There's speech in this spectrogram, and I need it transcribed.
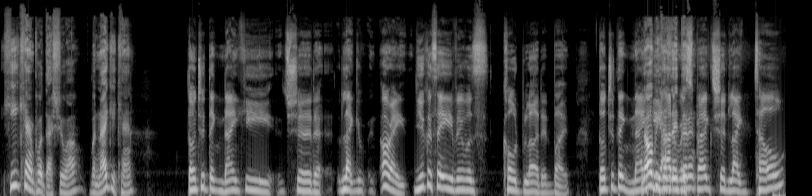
He can't put that shoe out, but Nike can. Don't you think Nike should like? All right, you could say if it was cold blooded, but don't you think Nike, because out of respect, should like tell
